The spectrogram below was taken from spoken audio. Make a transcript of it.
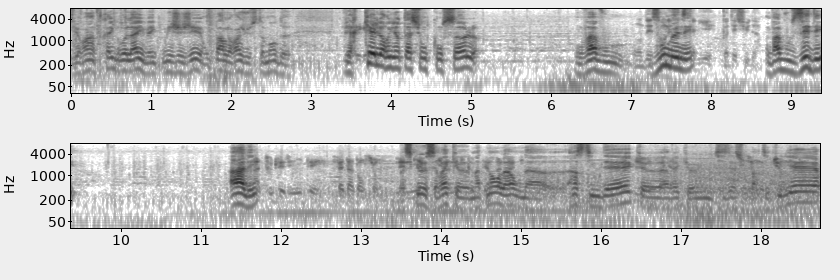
il y aura un très gros live avec mes GG. On parlera justement de vers quelle orientation de console on va vous, On vous mener, côté sud. on va vous aider à aller. À toutes les unités, faites attention. Parce que c'est vrai que maintenant, là, on a euh, un Steam Deck euh, avec euh, une utilisation particulière,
